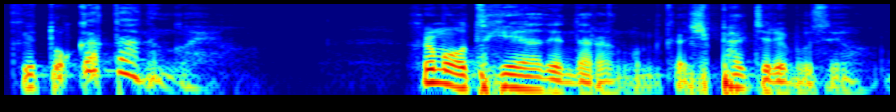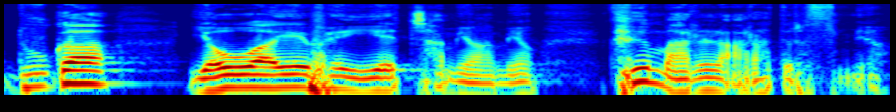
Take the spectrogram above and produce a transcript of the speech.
그게 똑같다는 거예요. 그러면 어떻게 해야 된다는 겁니까? 18절에 보세요. 누가 여호와의 회의에 참여하며 그 말을 알아들었으며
